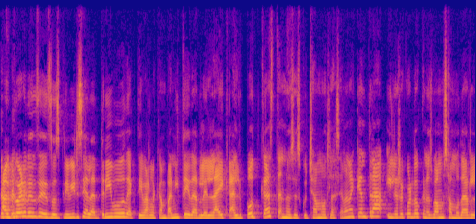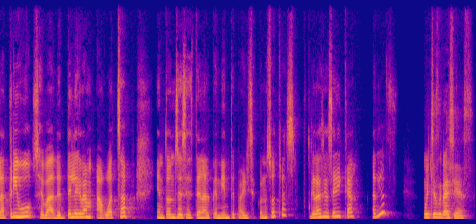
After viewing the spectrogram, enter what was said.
Acuérdense de suscribirse a la tribu, de activar la campanita y darle like al podcast. Nos escuchamos la semana que entra y les recuerdo que nos vamos a mudar la tribu, se va de Telegram a WhatsApp, entonces estén al pendiente para irse con nosotras. Gracias, Erika. Adiós. Muchas gracias.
